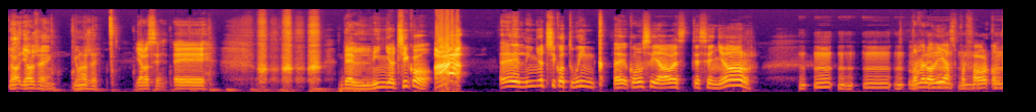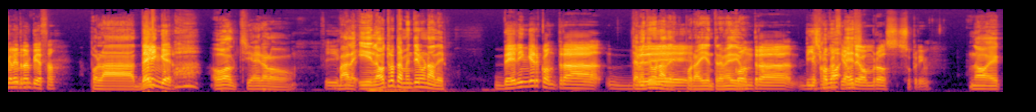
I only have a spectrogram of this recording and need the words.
Yo, yo lo sé, yo lo sé. Ya lo sé. Del niño chico. ¡Ah! El niño chico Twink. Eh, ¿Cómo se llamaba este señor? Mm, No me lo digas, por favor. ¿Con qué letra empieza? Por la D. Dellinger. Oh, sí, era lo. Fíjate. Vale, y el otro también tiene una D. Dellinger contra. También tiene una D por ahí entre medio. Contra dislocación es- de hombros Supreme. No, es,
